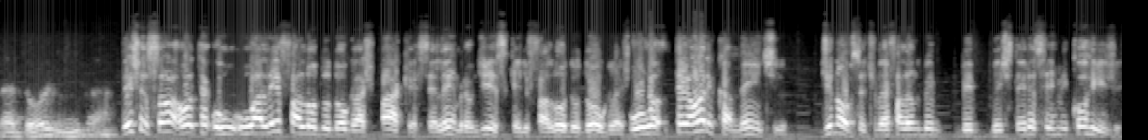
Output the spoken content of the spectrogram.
É doido, não dá. Deixa só outra. O, o Ale falou do Douglas Packer, você lembram disso? Que ele falou do Douglas? O, teoricamente, de novo, se eu estiver falando be- be- besteira, vocês me corrigem.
